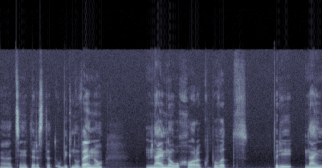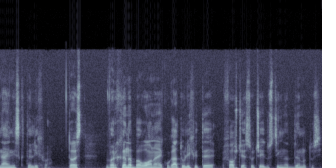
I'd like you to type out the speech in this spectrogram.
а, цените растат. Обикновено най-много хора купуват при най-най-ниската лихва. Тоест, върха на балона е, когато лихвите в общия случай достигнат дъното си.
